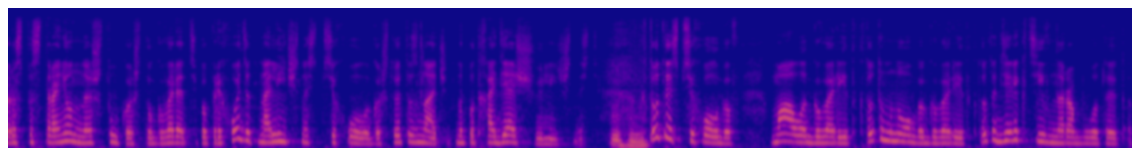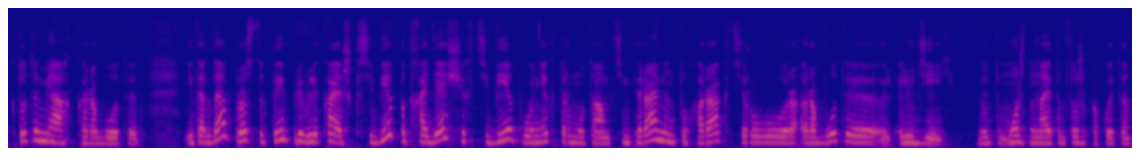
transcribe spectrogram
распространенная штука, что говорят, типа, приходят на личность психолога. Что это значит? На подходящую личность. Угу. Кто-то из психологов мало говорит, кто-то много говорит, кто-то директивно работает, а кто-то мягко работает. И тогда просто ты привлекаешь к себе подходящих тебе по некоторому там темпераменту, характеру работы людей. Ну, можно на этом тоже какой-то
